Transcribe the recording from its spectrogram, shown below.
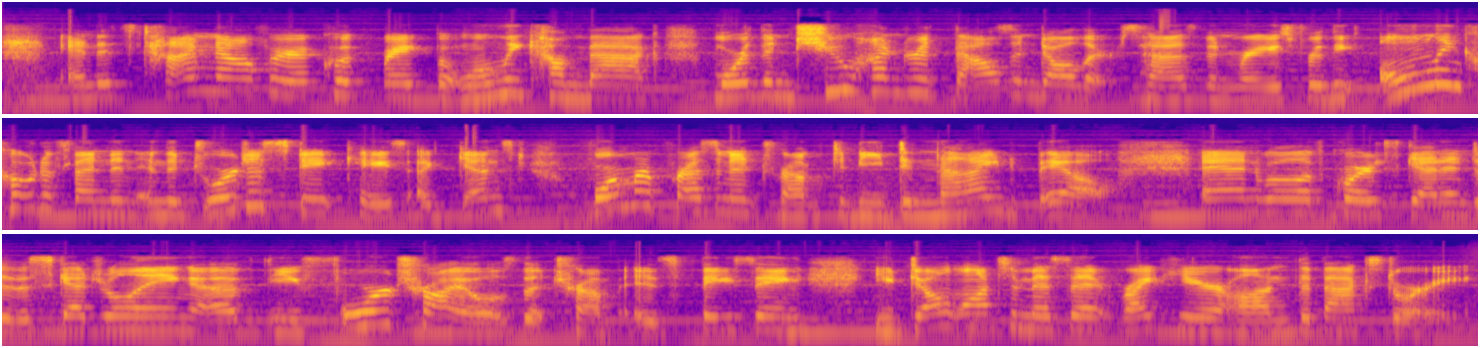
And it's time now for a quick break, but when we come back, more than $200,000 has been raised for the only co defendant in the Georgia state case against former President Trump to be denied bail. And we'll, of course, get into the scheduling of the four trials that Trump is facing. You don't want to miss it right here on The Backstory.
